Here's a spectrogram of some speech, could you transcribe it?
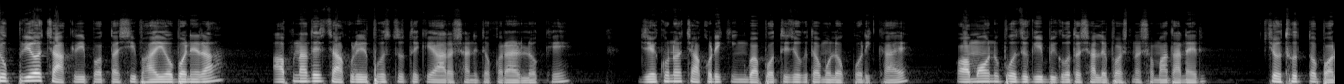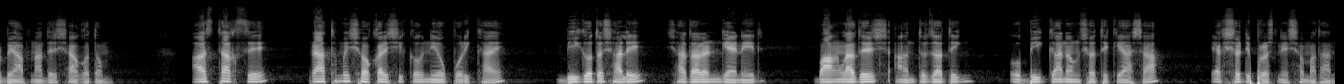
সুপ্রিয় চাকরি প্রত্যাশী ভাই ও বোনেরা, আপনাদের চাকরির প্রস্তুতিকে আরও শানিত করার লক্ষ্যে যে কোনো চাকরি কিংবা প্রতিযোগিতামূলক পরীক্ষায় কমন উপযোগী বিগত সালের প্রশ্ন সমাধানের চতুর্থ পর্বে আপনাদের স্বাগতম। আজ থাকছে প্রাথমিক সহকারী শিক্ষক নিয়োগ পরীক্ষায় বিগত সালে সাধারণ জ্ঞানের বাংলাদেশ আন্তর্জাতিক ও বিজ্ঞান অংশ থেকে আসা একশোটি প্রশ্নের সমাধান।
